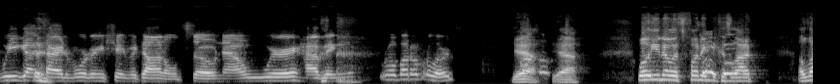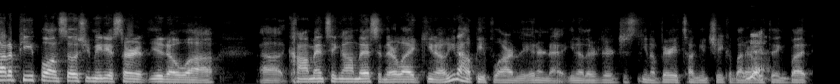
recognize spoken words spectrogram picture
We got tired of ordering shit at McDonald's, so now we're having robot overlords. Yeah, yeah. Well, you know, it's funny because a lot of a lot of people on social media started, you know, uh, uh, commenting on this, and they're like, you know, you know how people are on the internet. You know, they're they're just you know very tongue in cheek about Yeah. everything. But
